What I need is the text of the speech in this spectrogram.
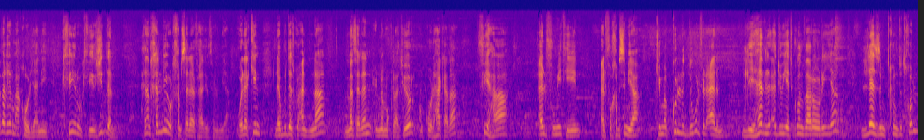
هذا غير معقول يعني كثير وكثير جدا. إحنا نخليو ال 5000 هذه 800 ولكن لابد تكون عندنا مثلا ال nomenclature نقول هكذا فيها 1200 1500 كما كل الدول في العالم. اللي هذه الأدوية تكون ضرورية لازم تكون تدخل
